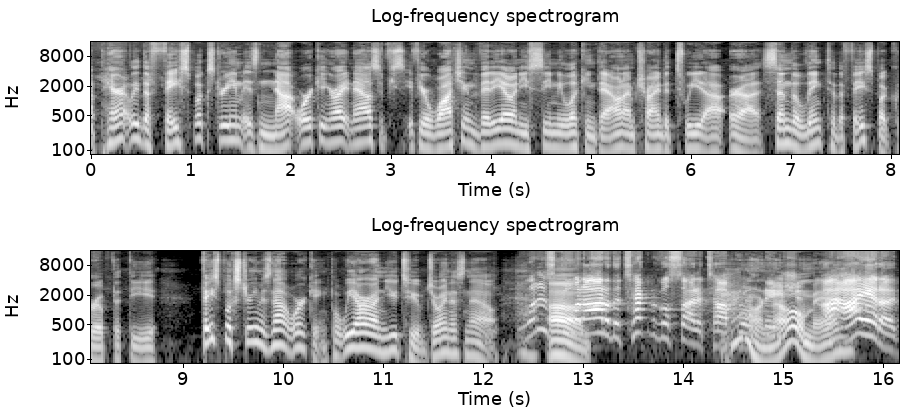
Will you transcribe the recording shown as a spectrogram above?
Apparently, the Facebook stream is not working right now. So, if, if you're watching the video and you see me looking down, I'm trying to tweet out or uh, send the link to the Facebook group that the Facebook stream is not working. But we are on YouTube. Join us now. What is Um, going on on the technical side of Top I Rope don't Nation? know, man. I, I had a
